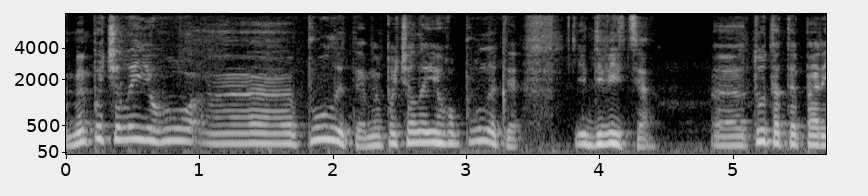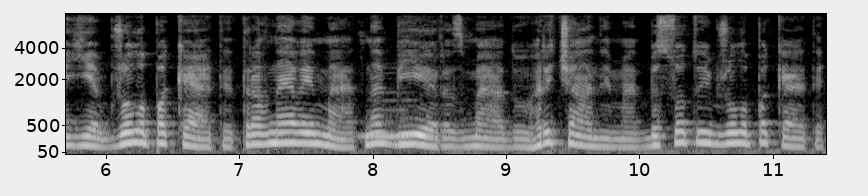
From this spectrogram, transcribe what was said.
Ми почали його е, пулити, ми почали його пулити. І дивіться, тут а тепер є бджолопакети, травневий мед, набір з меду, гречаний мед, безсотові бджолопакети,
